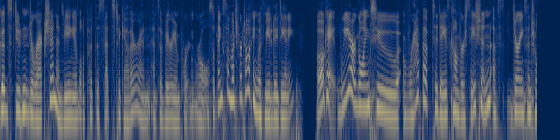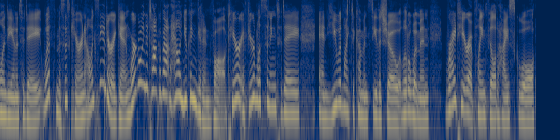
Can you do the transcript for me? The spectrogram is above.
good student direction and being able to put the sets together. And that's a very important role. So thanks so much for talking with me today, Danny. Okay, we are going to wrap up today's conversation of during Central Indiana today with Mrs. Karen Alexander again. We're going to talk about how you can get involved here. If you're listening today and you would like to come and see the show Little Women right here at Plainfield High School,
